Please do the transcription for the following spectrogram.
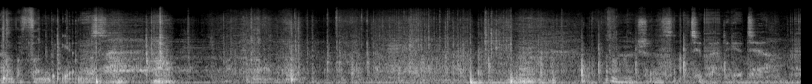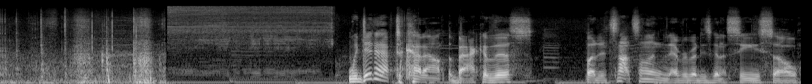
Now the fun begins. Oh, actually, that's not too bad to get to. We did have to cut out the back of this, but it's not something that everybody's gonna see, so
